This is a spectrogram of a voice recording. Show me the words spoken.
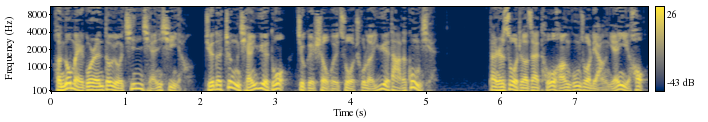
很多美国人都有金钱信仰。觉得挣钱越多，就给社会做出了越大的贡献。但是作者在投行工作两年以后，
